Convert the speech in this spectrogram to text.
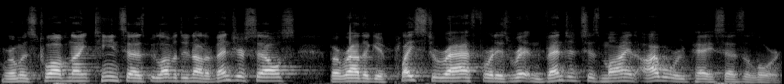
Romans 12 19 says, Beloved, do not avenge yourselves, but rather give place to wrath, for it is written, Vengeance is mine, I will repay, says the Lord.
